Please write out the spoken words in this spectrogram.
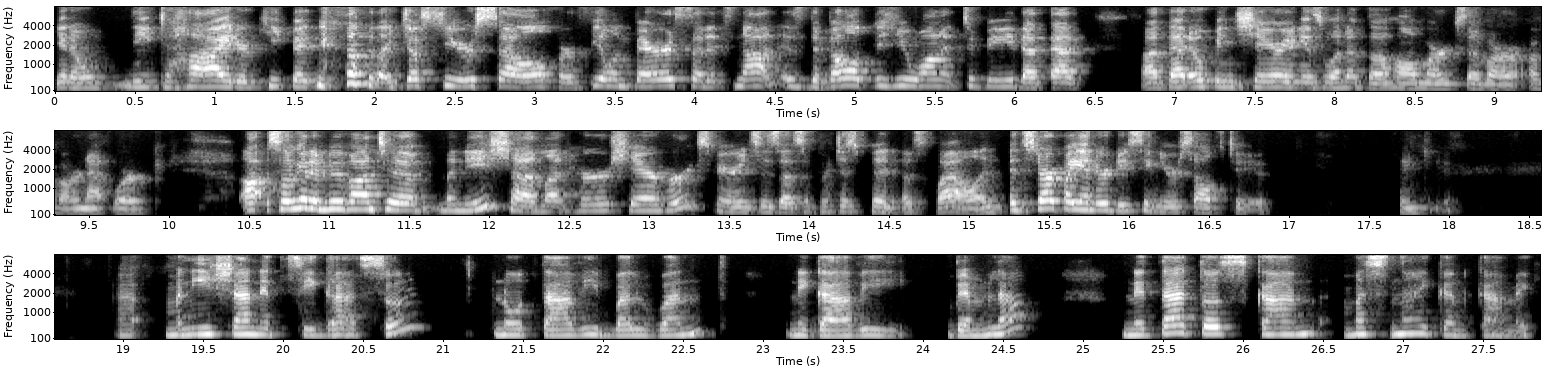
you know, need to hide or keep it like just to yourself or feel embarrassed that it's not as developed as you want it to be, that that uh, that open sharing is one of the hallmarks of our of our network. Uh, so I'm going to move on to Manisha and let her share her experiences as a participant as well. And, and start by introducing yourself too. Thank you. Uh, Manisha Nitsigasun, Notavi Balwant, Nigavi Bimla, Nitatoskan Masnaikan Kamik,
